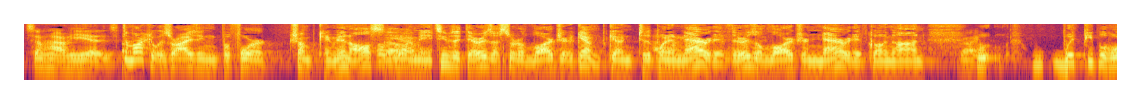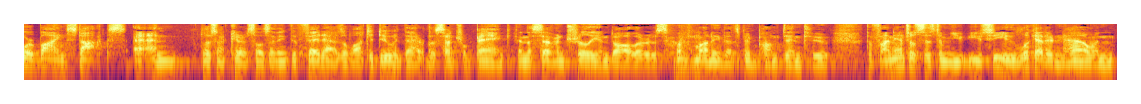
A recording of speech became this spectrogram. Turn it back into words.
somehow he is. The market was rising before Trump came in also. Oh, yeah. I mean, it seems like there is a sort of larger, again, going to the oh, point of narrative, there is a larger narrative going on Right. w- with people who are buying stocks. And let's not kid ourselves, I think the Fed has a lot to do with that. the central bank and the seven trillion dollars of money that's been pumped into the financial system. You, you see, you look at it now, and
